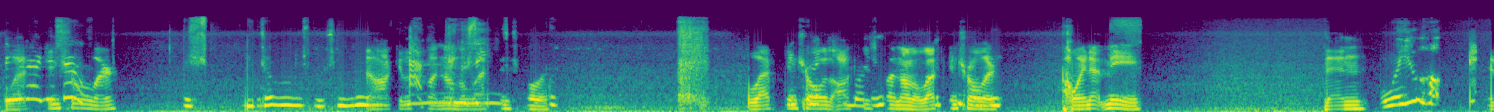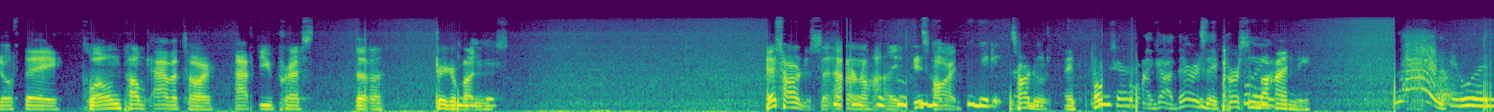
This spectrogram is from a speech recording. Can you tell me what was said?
Figure it Left out controller. The Oculus button on the left controller. Left controller, the Oculus button on the left controller. Point at me. Then When you ho- it'll say clone public avatar after you press the trigger You button. This. It's hard to say. I don't know how. Who- who It's hard. Who did it? It's hard to explain. Oh my god, there is a person Who are you? behind me. Whoa! Hey, who are?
